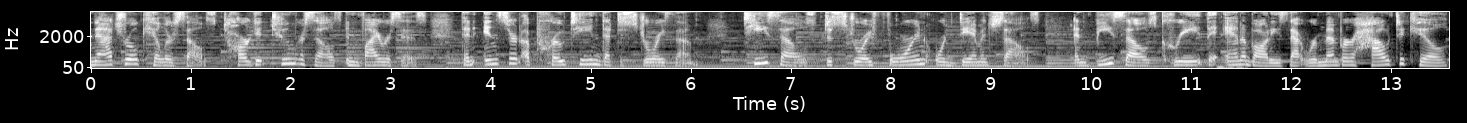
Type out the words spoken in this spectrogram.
Natural killer cells target tumor cells and viruses, then insert a protein that destroys them. T cells destroy foreign or damaged cells, and B cells create the antibodies that remember how to kill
